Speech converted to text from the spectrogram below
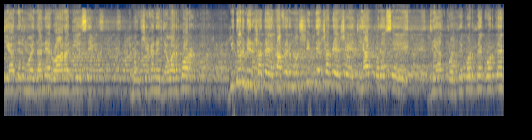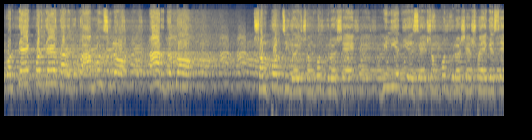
জিহাদের ময়দানে রওনা দিয়েছে। এবং সেখানে যাওয়ার পর বিদর্মীর সাথে, কাফের মুশরিকদের সাথে এসে জিহাদ করেছে। জিহাদ করতে করতে করতে করতে এক পর্যায়ে তার যত আমল ছিল, তার যত সম্পদ ছিল, এই সম্পদগুলো সে বিলিয়ে দিয়েছে, সম্পদগুলো শেষ হয়ে গেছে।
